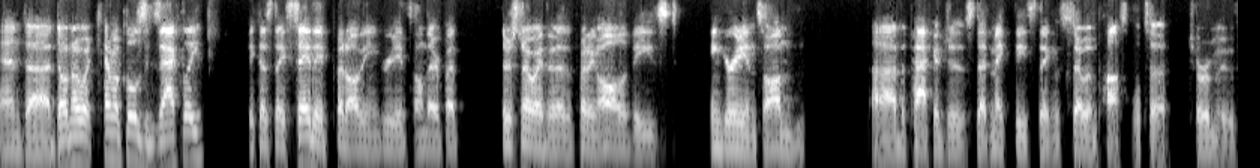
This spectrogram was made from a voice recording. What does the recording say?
And uh, don't know what chemicals exactly because they say they put all the ingredients on there, but there's no way that they're putting all of these ingredients on uh, the packages that make these things so impossible to to remove.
